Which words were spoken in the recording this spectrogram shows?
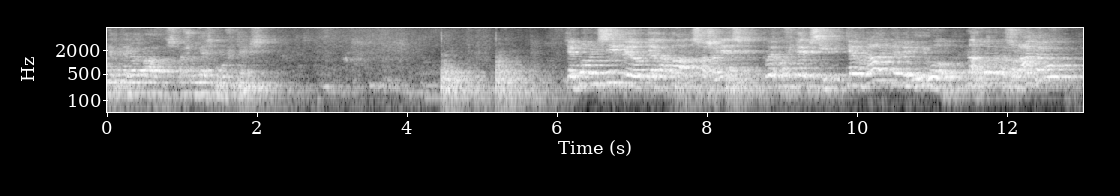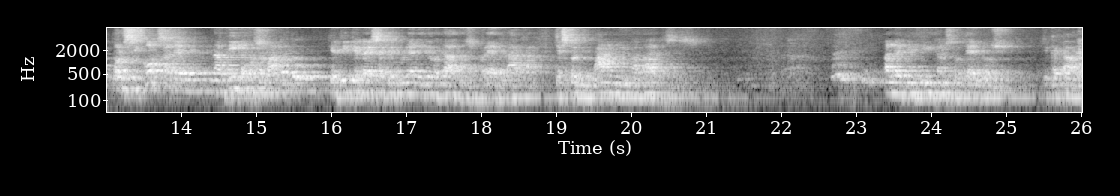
γιατί δεν αγαπάω τις φασολιές που μου φυτέψει. Είπε ότι αγαπάω τις φασολιές που έχω φυτέψει και βγάλτε με λίγο να δω τα φασολάκια μου, τον σηκώσανε να δει τα φασολάκια του και μπήκε μέσα και του λένε οι γεροντάδες, βρε βλάκα και στο λιμάνι τα βάρκησες. Αλλά επειδή ήταν στο τέλος και κατάλαβε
